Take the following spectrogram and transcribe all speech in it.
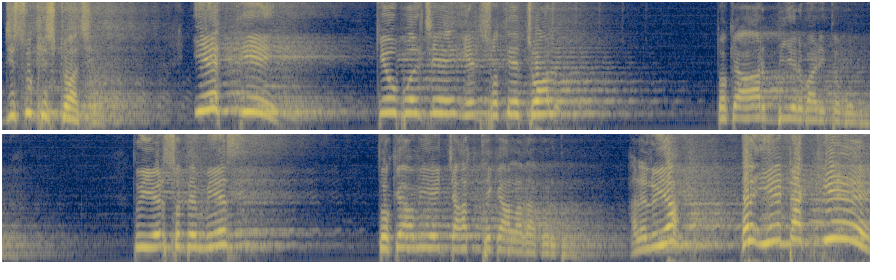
যিশু খ্রিস্ট আছে। এ কে? কেউ বলছে, এর সাথে চল। তোকে আর বিয়ের বাড়িতে বলব না। তুই এর সাথে মেস তোকে আমি এই জাত থেকে আলাদা করে দেবো। হালে লুইয়া তাহলে এটা কে?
